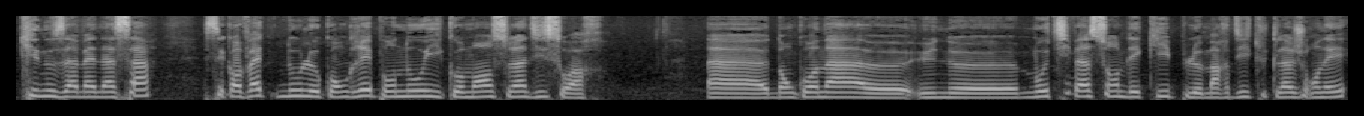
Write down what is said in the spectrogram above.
qui nous amène à ça. C'est qu'en fait, nous, le congrès, pour nous, il commence lundi soir. Euh, donc, on a euh, une motivation de l'équipe le mardi toute la journée.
